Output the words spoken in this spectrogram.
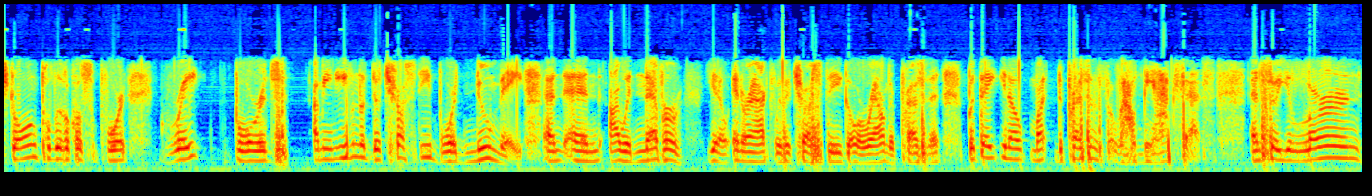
strong political support, great boards. I mean, even the, trustee board knew me, and and I would never, you know, interact with a trustee, go around the president. But they, you know, my, the president allowed me access, and so you learn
